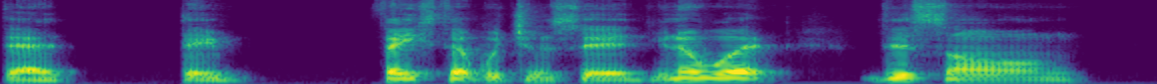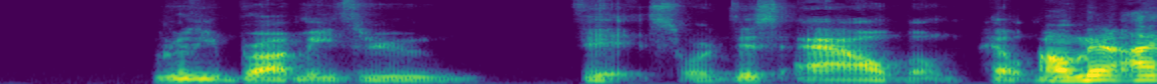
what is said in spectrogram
that they faced up with you and said, you know what, this song really brought me through this, or this album helped Oh man, I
